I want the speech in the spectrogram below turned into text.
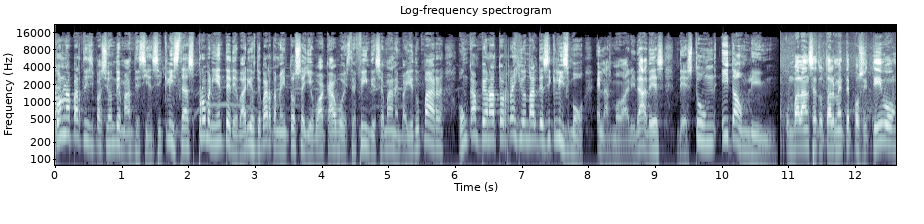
Con la participación de más de 100 ciclistas provenientes de varios departamentos se llevó a cabo este fin de semana en Valledupar un campeonato regional de ciclismo en las modalidades de Stum y Downlin. Un balance totalmente positivo,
